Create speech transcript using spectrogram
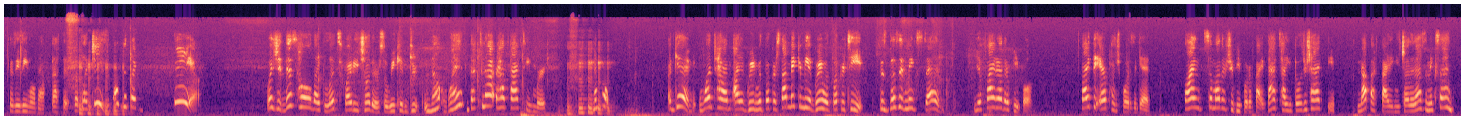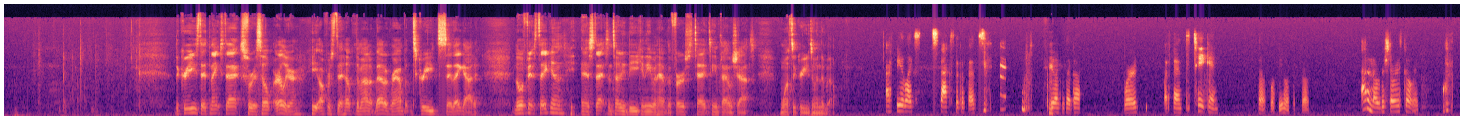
Because he's evil now. That's it. But like, Jesus, I'm just like, damn. Which this whole like, let's fight each other so we can do no what? That's not how tag team works. No. Again, one time I agreed with Booker. Stop making me agree with Booker T. This doesn't make sense. You fight other people. Fight the Air Punch Boys again. Find some other two people to fight. That's how you build your tag team. Not by fighting each other. That doesn't make sense. The Creeds that thank Stacks for his help earlier, he offers to help them out at Battleground, but the Creeds say they got it. No offense taken, and Stacks and Tony D can even have the first tag team title shots once the Creeds win the belt. I feel like Stacks took offense. I feel like he's like, oh, word, offense taken. So we'll see how goes. I don't know where the story's going.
